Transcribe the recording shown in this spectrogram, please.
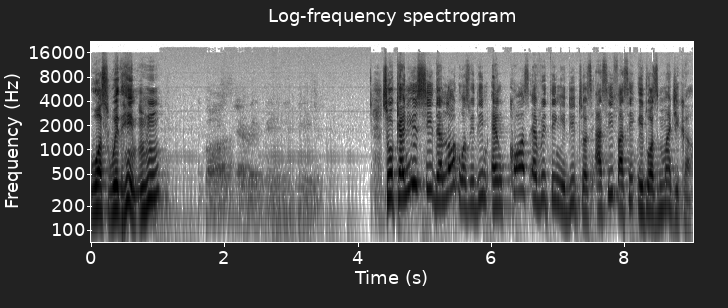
Was with him. Mm-hmm. So can you see the Lord was with him and caused everything he did to us as if as if it was magical.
